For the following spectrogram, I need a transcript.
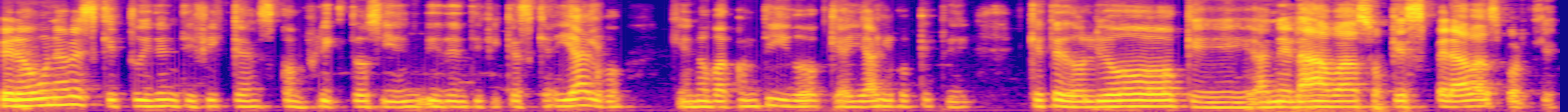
Pero una vez que tú identificas conflictos y identificas que hay algo que no va contigo, que hay algo que te, que te dolió, que anhelabas o que esperabas, porque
